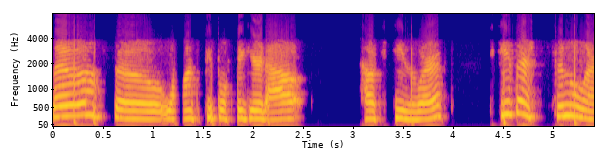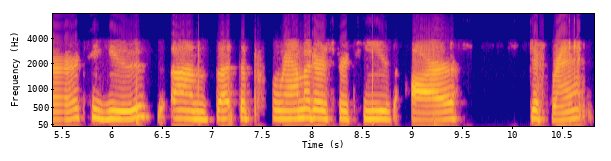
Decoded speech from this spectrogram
though. So once people figured out how T's work, T's are similar to U's, um, but the parameters for T's are different.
